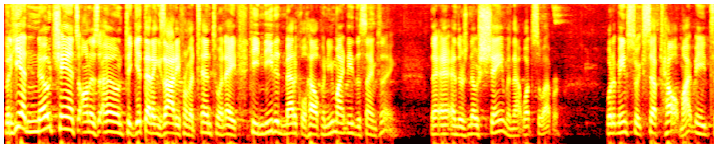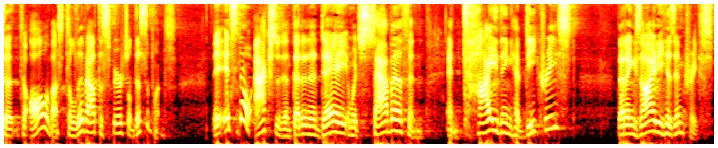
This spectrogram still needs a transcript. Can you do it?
But he had no chance on his own to get that anxiety from a 10 to an 8. He needed medical help, and you might need the same thing. And there's no shame in that whatsoever. What it means to accept help might mean to, to all of us to live out the spiritual disciplines it's no accident that in a day in which Sabbath and, and tithing have decreased, that anxiety has increased.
